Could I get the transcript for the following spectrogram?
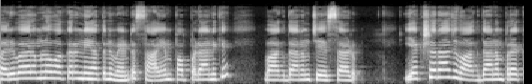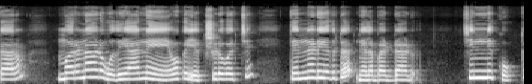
పరివారంలో ఒకరిని అతని వెంట సాయం పంపడానికి వాగ్దానం చేశాడు. యక్షరాజు వాగ్దానం ప్రకారం మరునాడు ఉదయాన్నే ఒక యక్షుడు వచ్చి తిన్నడి ఎదుట నిలబడ్డాడు. చిన్ని కుక్క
